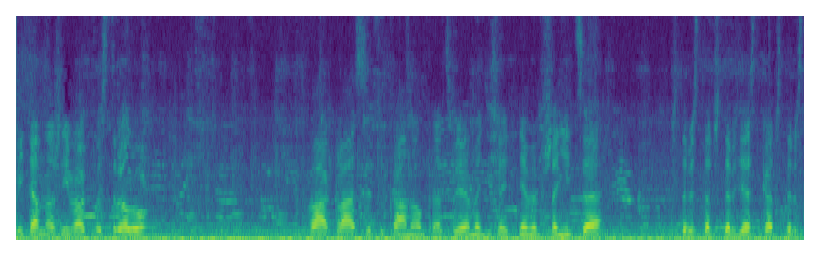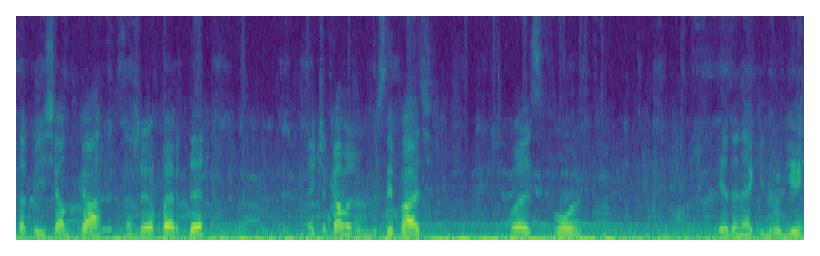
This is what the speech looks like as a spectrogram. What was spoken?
Witam na żniwach Pestrolu. Dwa klasy Tucano, pracujemy. Dzisiaj tniemy pszenicę. 440, 450 z naszej oferty. No i czekamy, żeby wysypać, bo jest full. Jeden jak i drugi.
